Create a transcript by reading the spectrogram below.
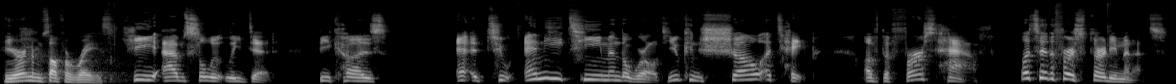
He earned himself a raise. He absolutely did. Because to any team in the world, you can show a tape of the first half, let's say the first 30 minutes.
